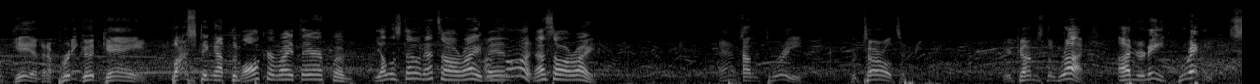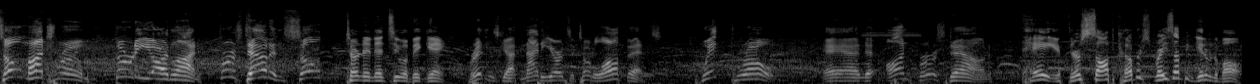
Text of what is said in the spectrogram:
a give and a pretty good game. Busting up the. Walker right there from Yellowstone, that's all right, oh, man. Oh, that's all right. Down three for Tarleton. Here comes the rush. Underneath, Britton. So much room. 30 yard line. First down and so. Turned it into a big game. Britton's got 90 yards of total offense. Quick throw. And on first down. Hey, if there's soft coverage, raise up and get him the ball.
